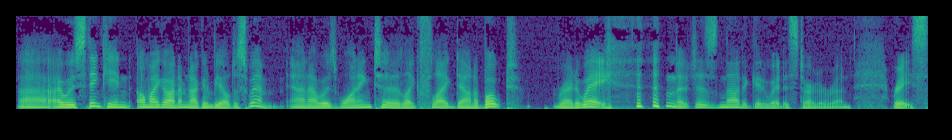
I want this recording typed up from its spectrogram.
uh, I was thinking, oh my God, I'm not going to be able to swim. And I was wanting to like flag down a boat right away, which is not a good way to start a run race.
